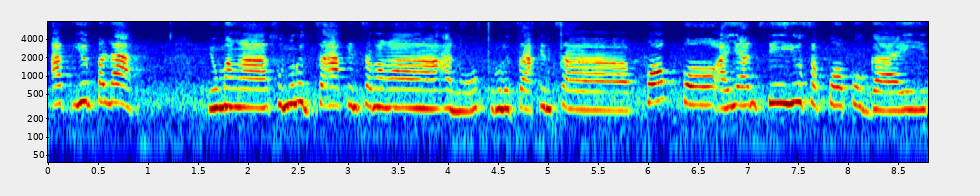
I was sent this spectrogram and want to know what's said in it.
At yun pala yung mga sumunod sa akin sa mga ano sumunod sa akin sa Popo. Ayan see you sa Popo guys.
